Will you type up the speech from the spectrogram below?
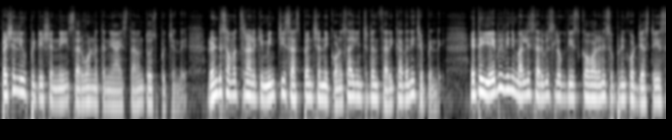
స్పెషల్ లీవ్ పిటిషన్ని సర్వోన్నత న్యాయస్థానం తోసిపుచ్చింది. రెండు సంవత్సరాలకి మించి సస్పెన్షన్ని కొనసాగించడం సరికాదని చెప్పింది. అయితే ఏబీవీని మళ్ళీ సర్వీస్లోకి తీసుకోవాలని సుప్రీంకోర్టు జస్టిస్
